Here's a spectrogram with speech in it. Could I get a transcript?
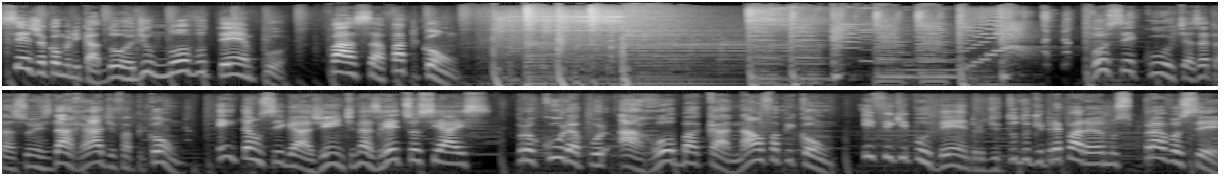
Seja comunicador de um novo tempo. Faça Fapcom. Você curte as atrações da Rádio Fapcom? Então siga a gente nas redes sociais. Procura por arroba canal Fapcom e fique por dentro de tudo que preparamos para você.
